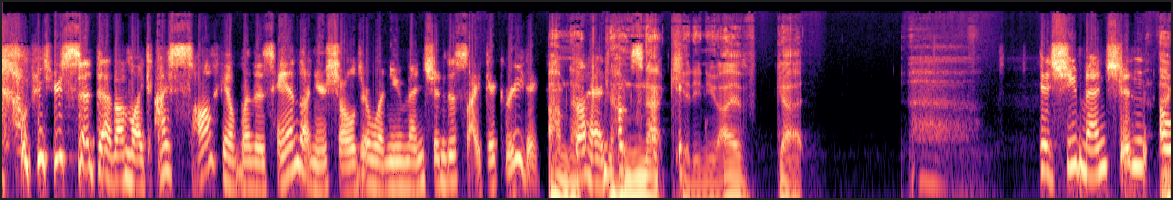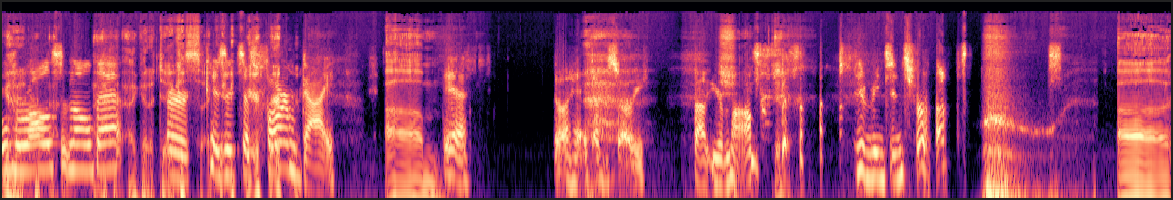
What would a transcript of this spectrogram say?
when you said that, I'm like, I saw him with his hand on your shoulder when you mentioned a psychic reading. I'm not. Go ahead. I'm, I'm not kidding you. I've got. Did she mention overalls and all that? I gotta take or a second because it's a farm guy. Um. Yeah. Go ahead. I'm sorry about your mom. To interrupt. Uh.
